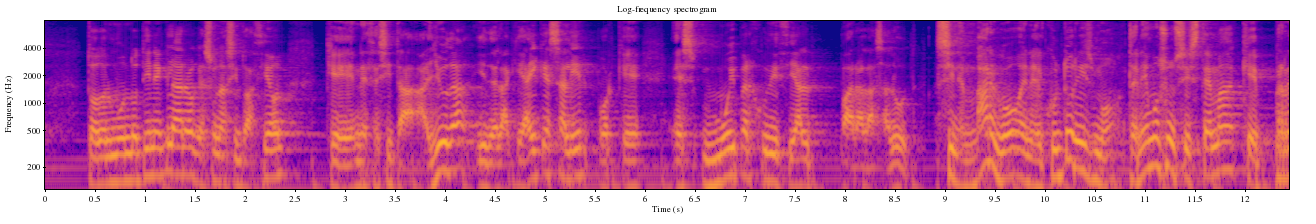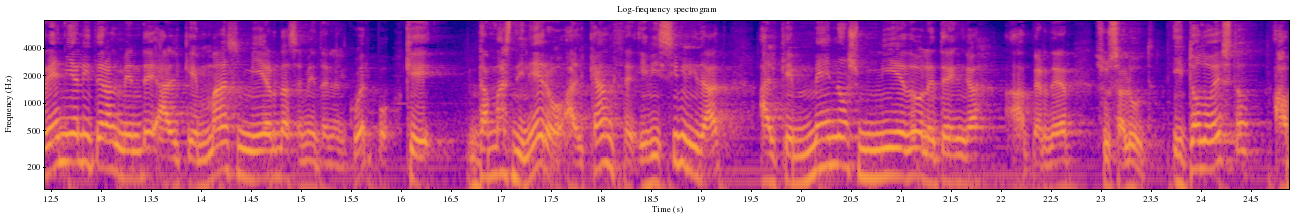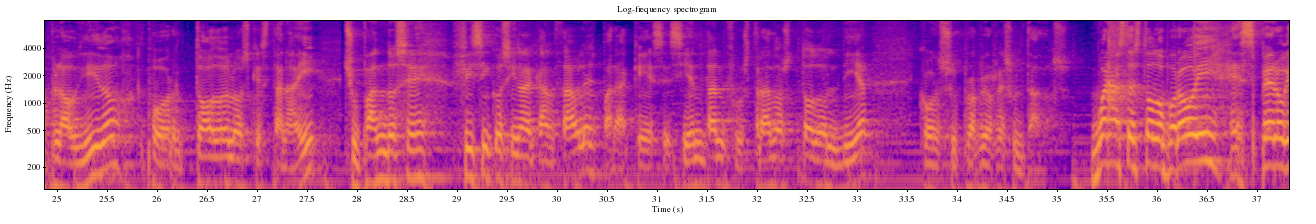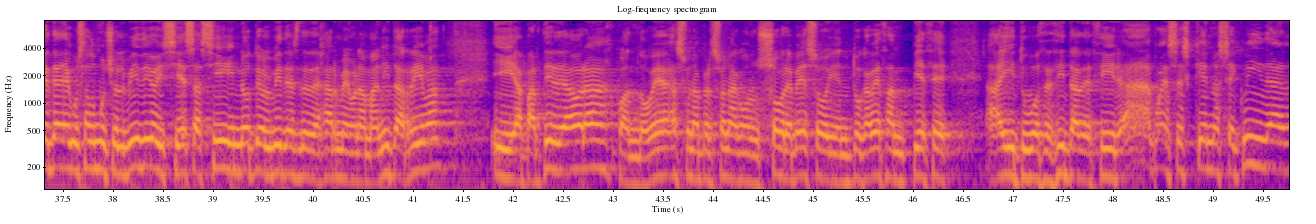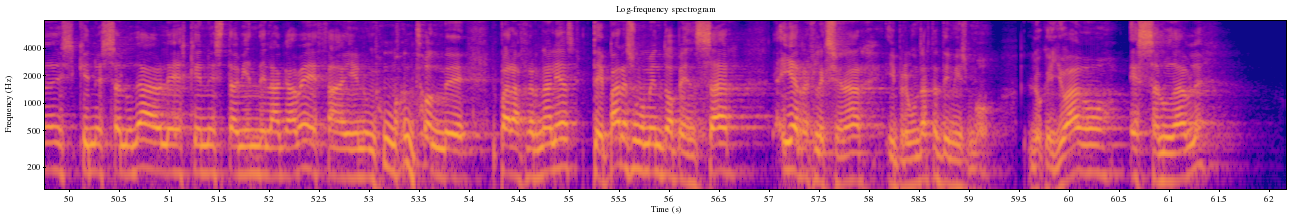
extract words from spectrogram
Todo el mundo tiene claro que es una situación que necesita ayuda y de la que hay que salir porque es muy perjudicial para la salud. Sin embargo, en el culturismo tenemos un sistema que premia literalmente al que más mierda se mete en el cuerpo, que da más dinero, alcance y visibilidad al que menos miedo le tenga a perder su salud. Y todo esto aplaudido por todos los que están ahí, chupándose físicos inalcanzables para que se sientan frustrados todo el día con sus propios resultados. Bueno, esto es todo por hoy. Espero que te haya gustado mucho el vídeo y si es así, no te olvides de dejarme una manita arriba. Y a partir de ahora, cuando veas una persona con sobrepeso y en tu cabeza empiece ahí tu vocecita a decir, ah, pues es que no se cuida, es que no es saludable, es que no está bien de la cabeza y un montón de parafernalias, te pares un momento a pensar y a reflexionar y preguntarte a ti mismo, ¿lo que yo hago es saludable?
